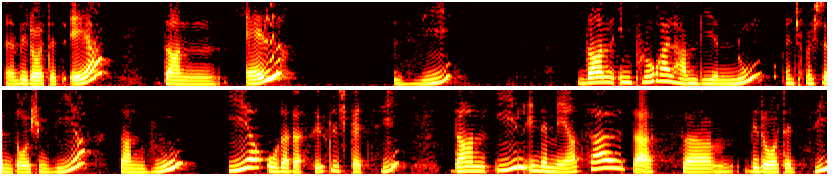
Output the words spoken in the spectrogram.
äh, bedeutet er dann elle, sie. Dann im Plural haben wir nu, entspricht dem deutschen wir, dann vous, ihr oder das Höflichkeit sie. Dann il in der Mehrzahl, das ähm, bedeutet sie,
